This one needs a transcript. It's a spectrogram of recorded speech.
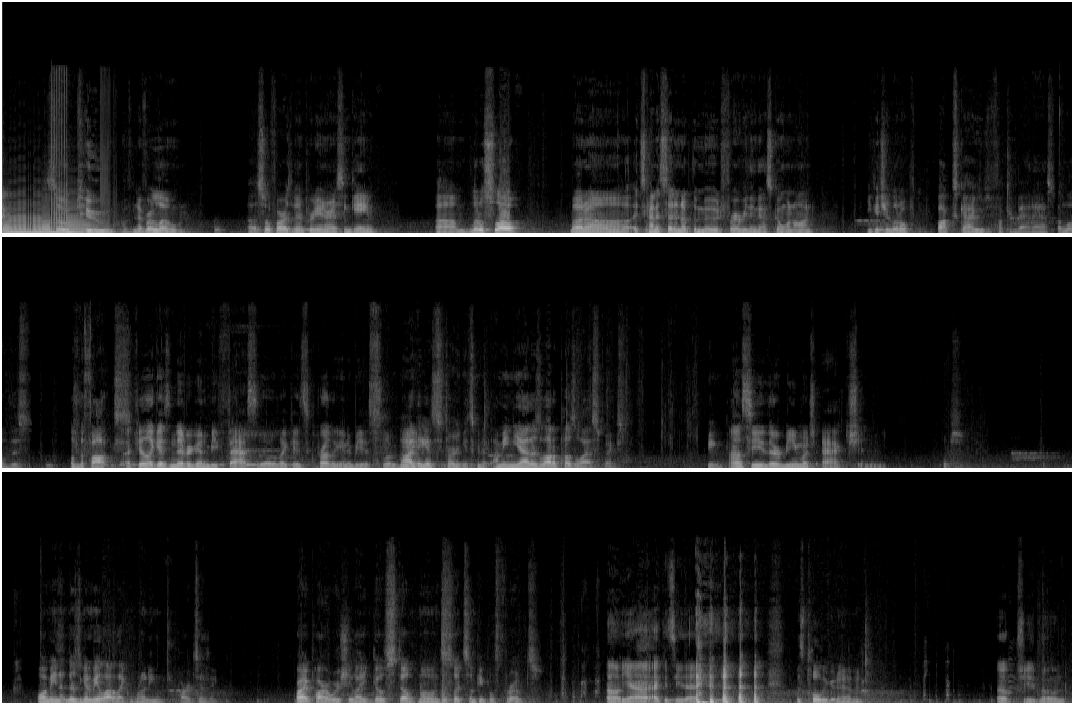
back. So two of Never Alone. Uh, so far, it's been a pretty interesting game. Um, little slow, but uh, it's kind of setting up the mood for everything that's going on. You get your little fox guy who's a fucking badass. I love this. Love the fox. I feel like it's never gonna be fast though. Like it's probably gonna be a slow game. No, I think it's starting. It's gonna. I mean, yeah, there's a lot of puzzle aspects. I don't see there being much action. Oops. Well, I mean, there's gonna be a lot of like running parts. I think. Probably a part where she like goes stealth mode and slits some people's throats. Oh yeah, I, could see that. It's totally gonna happen. oh, she's boned.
